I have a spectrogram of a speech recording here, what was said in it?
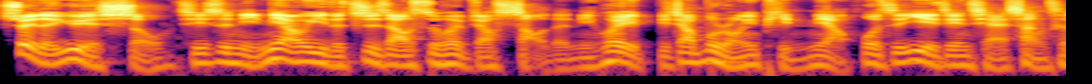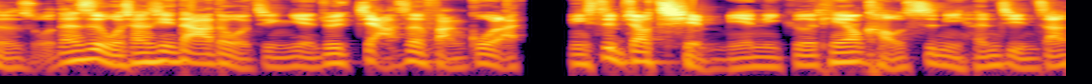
睡得越熟，其实你尿液的制造是会比较少的，你会比较不容易频尿，或者是夜间起来上厕所。但是我相信大家都有经验，就是假设反过来，你是比较浅眠，你隔天要考试，你很紧张。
